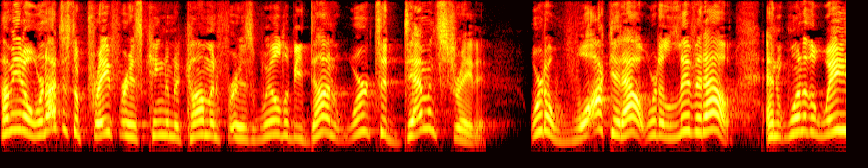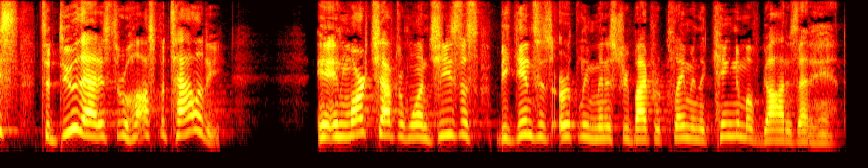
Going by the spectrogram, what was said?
I mean, you know, we're not just to pray for his kingdom to come and for his will to be done, we're to demonstrate it. We're to walk it out. We're to live it out. And one of the ways to do that is through hospitality. In Mark chapter 1, Jesus begins his earthly ministry by proclaiming the kingdom of God is at hand.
